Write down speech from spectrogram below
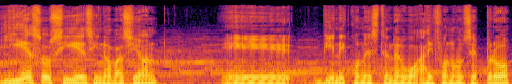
y eso sí es innovación eh, viene con este nuevo iPhone 11 Pro.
